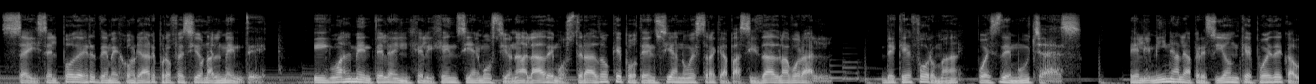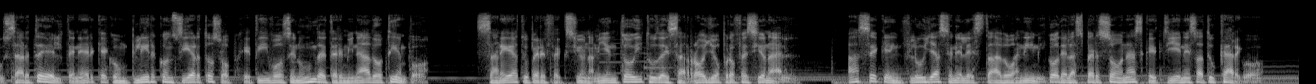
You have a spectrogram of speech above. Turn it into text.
6. El poder de mejorar profesionalmente. Igualmente la inteligencia emocional ha demostrado que potencia nuestra capacidad laboral. ¿De qué forma? Pues de muchas. Elimina la presión que puede causarte el tener que cumplir con ciertos objetivos en un determinado tiempo. Sanea tu perfeccionamiento y tu desarrollo profesional. Hace que influyas en el estado anímico de las personas que tienes a tu cargo.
